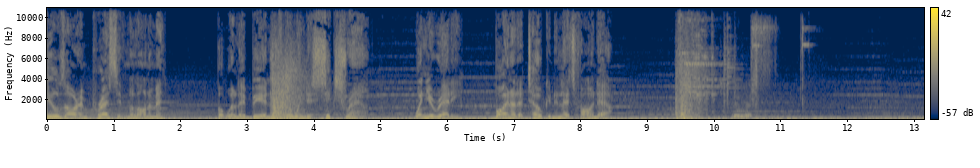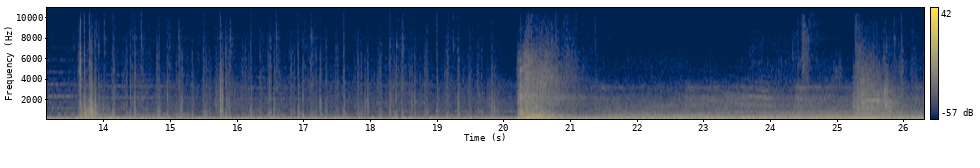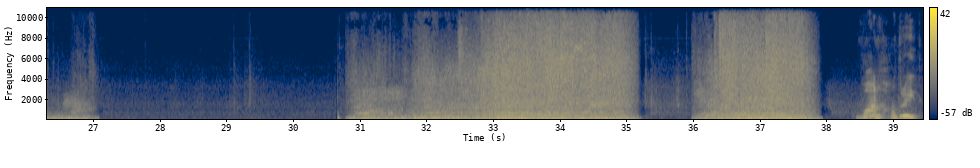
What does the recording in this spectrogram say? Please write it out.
skills are impressive, Melanomin. But will they be enough to win the sixth round? When you're ready, buy another token and let's find out. Remember,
